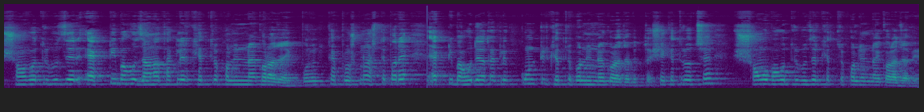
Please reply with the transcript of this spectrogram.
সমবাহু ত্রিভুজের একটি বাহু জানা থাকলে ক্ষেত্রফল নির্ণয় করা যায়। পরীক্ষায় প্রশ্ন আসতে পারে, একটি বাহু দেওয়া থাকলে কোনটির ক্ষেত্রফল নির্ণয় করা যাবে? তো সেক্ষেত্রে হচ্ছে সমবাহু ত্রিভুজের ক্ষেত্রফল নির্ণয় করা যাবে।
